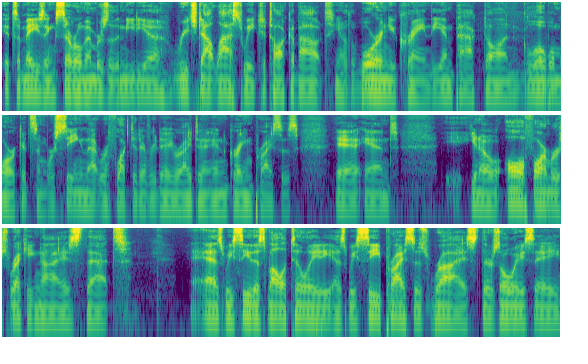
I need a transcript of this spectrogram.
it's amazing. Several members of the media reached out last week to talk about you know the war in Ukraine, the impact on global markets, and we're seeing that reflected every day, right, in, in grain prices, A- and you know all farmers recognize that as we see this volatility, as we see prices rise, there's always a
